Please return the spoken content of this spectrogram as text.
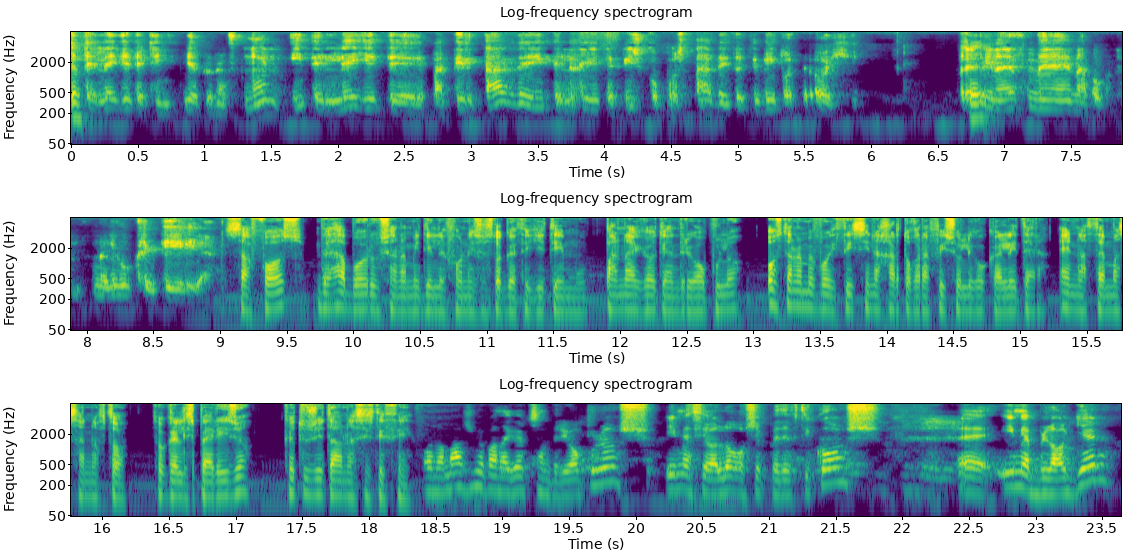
Είτε λέγεται Εκκλησία των Εθνών, είτε λέγεται Πατήρ Τάδε, είτε λέγεται Επίσκοπο Τάδε, είτε οτιδήποτε. Όχι. Πρέπει να έχουμε να αποκτήσουμε λίγο κριτήρια. Σαφώς δεν θα μπορούσα να μην τηλεφωνήσω στον καθηγητή μου, Παναγιώτη Ανδριόπουλο, ώστε να με βοηθήσει να χαρτογραφήσω λίγο καλύτερα ένα θέμα σαν αυτό. Το καλησπερίζω και του ζητάω να συστηθεί. Ονομάζομαι Παναγιώτης Ανδριόπουλος, είμαι θεολόγος εκπαιδευτικός, ε, είμαι blogger,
